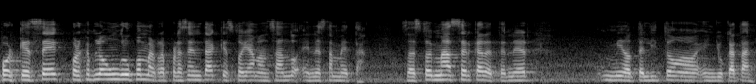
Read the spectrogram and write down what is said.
porque sé, por ejemplo, un grupo me representa que estoy avanzando en esta meta. O sea, estoy más cerca de tener mi hotelito en Yucatán,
